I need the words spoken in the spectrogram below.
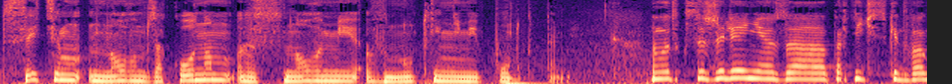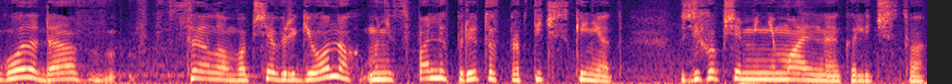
с этим новым законом, э, с новыми внутренними пунктами. Ну вот, к сожалению, за практически два года, да, в, в целом вообще в регионах муниципальных приютов практически нет. То есть их вообще минимальное количество.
